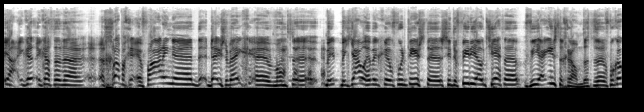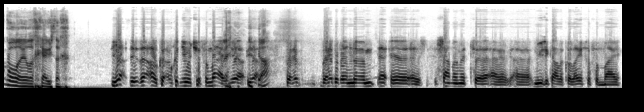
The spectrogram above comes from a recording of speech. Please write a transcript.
ja, ik, ik had een, eh, een grappige ervaring eh, de- deze week. eh, want eh, met, met jou heb ik eh, voor het eerst eh, zitten video chatten via Instagram. Dat eh, vond ik ook wel heel geestig. Ja, dit is ook, ook een nieuwtje van mij. Ja, ja. We, heb- we hebben dan eh, eh, samen met eh, eh, eh, muzikale collega van mij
